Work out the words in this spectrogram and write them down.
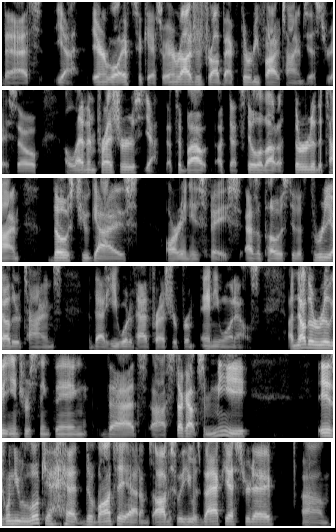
that, yeah, Aaron, well, it's okay. So Aaron Rodgers dropped back 35 times yesterday. So 11 pressures. Yeah, that's about, uh, that's still about a third of the time those two guys are in his face, as opposed to the three other times that he would have had pressure from anyone else. Another really interesting thing that uh, stuck out to me is when you look at Davante Adams. Obviously, he was back yesterday. Um,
